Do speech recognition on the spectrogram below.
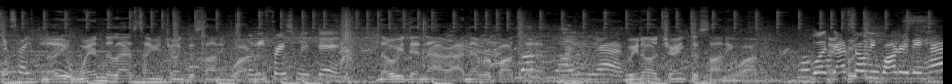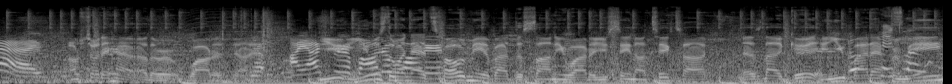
Yes, I did. No, you, when the last time you drank Dasani water? When we first moved in. No, we did not. I never bought that. Yeah. We don't drink Dasani water. Well, And that's put- the only water they have. I'm sure they have other waters, guys. No, I asked You, for a you was the one water. that told me about the Dasani water you seen on TikTok. That's not good, and you buy that for me?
